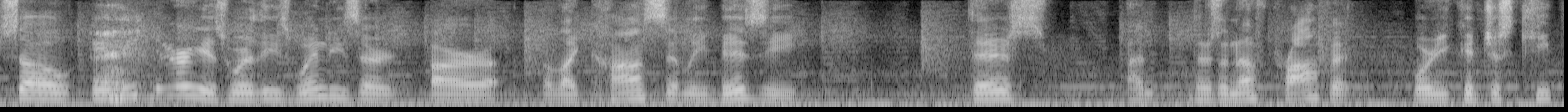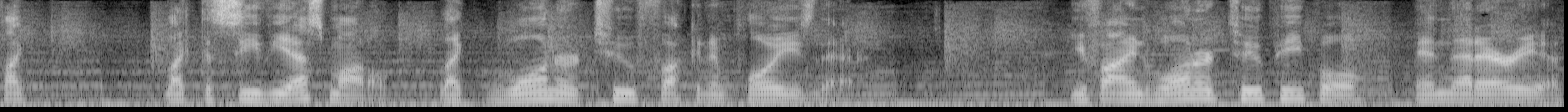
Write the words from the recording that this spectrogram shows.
So in these areas where these Wendy's are are like constantly busy, there's a, there's enough profit where you could just keep like like the CVS model, like one or two fucking employees there. You find one or two people in that area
